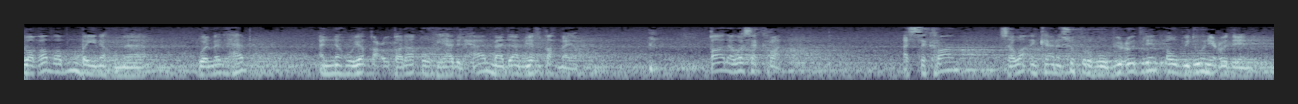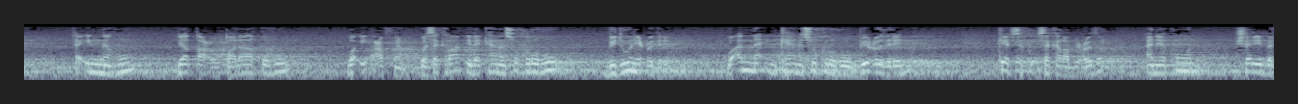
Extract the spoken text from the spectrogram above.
وغضب بينهما. والمذهب أنه يقع طلاقه في هذه الحال ما دام يفقه ما يقول قال وسكران. السكران سواء كان سكره بعذر أو بدون عذر. فإنه يقع طلاقه عفوا وسكران إذا كان سكره بدون عذر. وأما إن كان سكره بعذر كيف سكر بعذر؟ أن يكون شرب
